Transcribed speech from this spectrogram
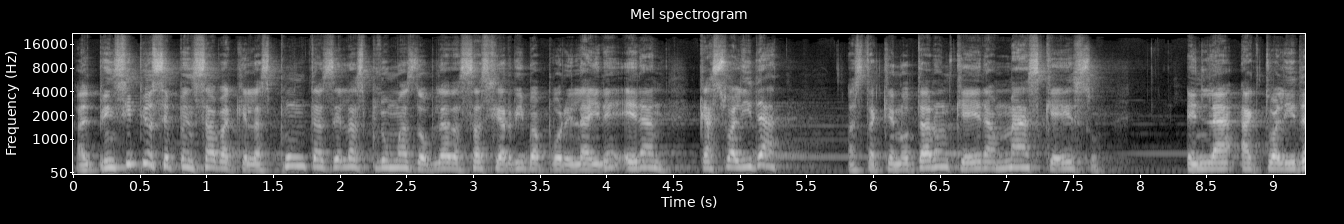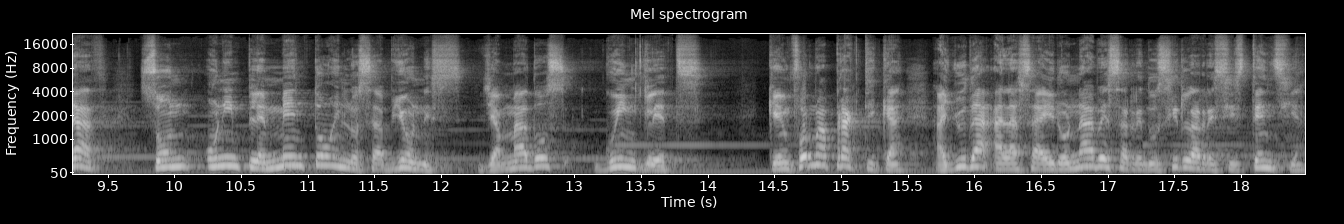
Al principio se pensaba que las puntas de las plumas dobladas hacia arriba por el aire eran casualidad, hasta que notaron que era más que eso. En la actualidad son un implemento en los aviones llamados winglets, que en forma práctica ayuda a las aeronaves a reducir la resistencia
